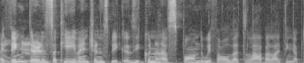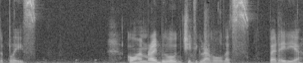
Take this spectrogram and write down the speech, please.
I Oh, think no. there is a cave entrance because he couldn't have spawned with all that lava lighting up the place. Oh, I'm right below the cheaty gravel. That's a bad idea.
